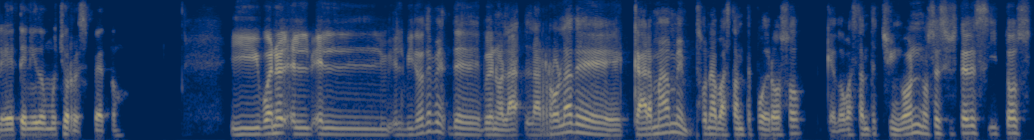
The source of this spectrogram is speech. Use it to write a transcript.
he tenido mucho respeto. Y bueno, el, el, video de, bueno, la, la, rola de Karma me suena bastante poderoso, quedó bastante chingón. No sé si ustedes, Hitos,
